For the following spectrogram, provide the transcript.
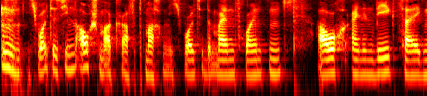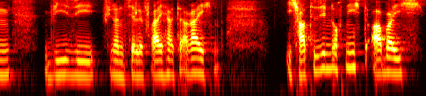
ich wollte es ihnen auch schmackhaft machen. Ich wollte meinen Freunden auch einen Weg zeigen, wie sie finanzielle Freiheit erreichen. Ich hatte sie noch nicht, aber ich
